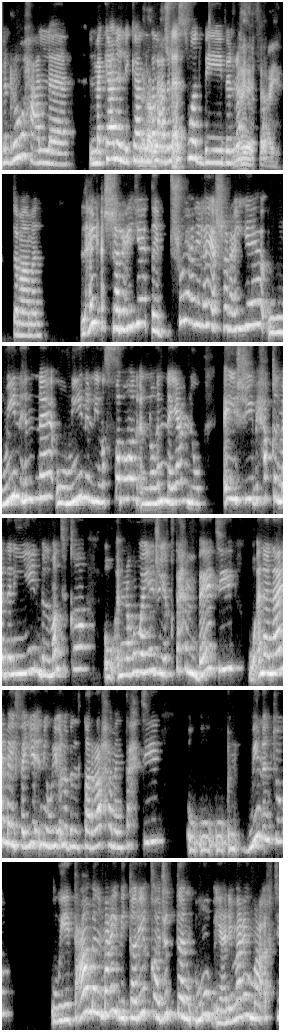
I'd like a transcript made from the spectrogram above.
بنروح على المكان اللي كان الملعب الاسود بنروح تماما. الهيئة الشرعية طيب شو يعني الهيئة الشرعية؟ ومين هن ومين اللي نصبهم إنه هن يعملوا أي شيء بحق المدنيين بالمنطقة؟ وإنه هو يجي يقتحم بيتي وأنا نايمة يفيقني ويقلب الطراحة من تحتي. ومين أنتم ويتعامل معي بطريقة جدا مو يعني معي ومع أختي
